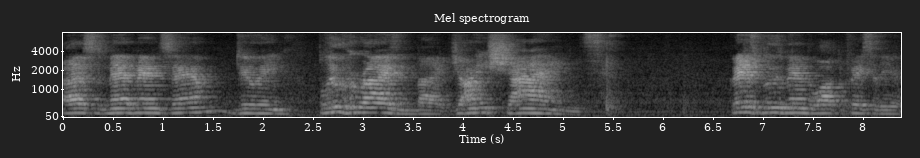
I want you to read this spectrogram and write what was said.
This is Madman Sam doing Blue Horizon by Johnny Shines. Greatest bluesman to walk the face of the earth.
